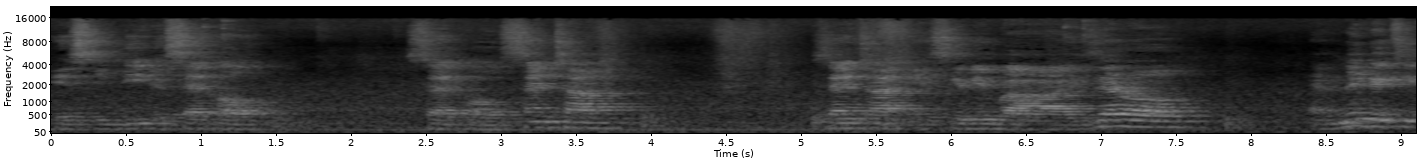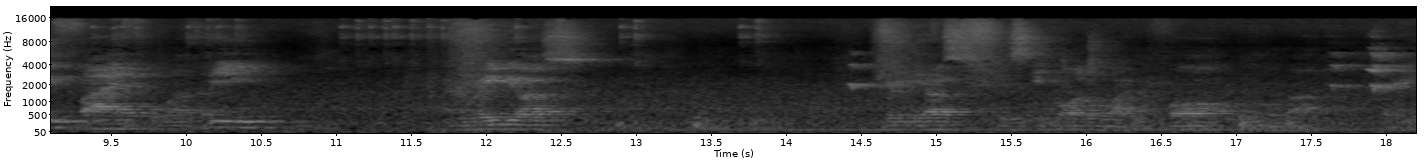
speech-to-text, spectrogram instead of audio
is indeed a circle circle center. Center is given by 0 and negative 5 over 3 and radius radius is equal to what? 4 over 3.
